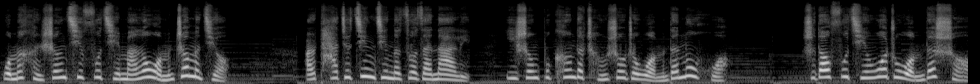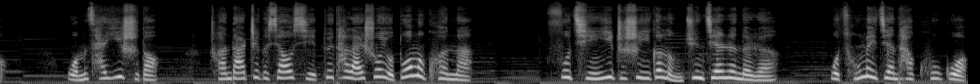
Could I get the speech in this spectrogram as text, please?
我们很生气，父亲瞒了我们这么久，而他就静静地坐在那里，一声不吭地承受着我们的怒火，直到父亲握住我们的手，我们才意识到传达这个消息对他来说有多么困难。父亲一直是一个冷峻坚韧的人，我从没见他哭过。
